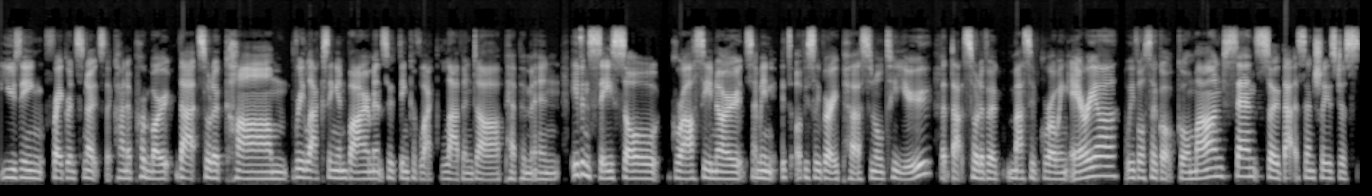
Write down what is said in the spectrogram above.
using fragrance notes that kind of promote that sort of calm, relaxing environment. So think of like lavender, peppermint, even sea salt, grassy notes. I mean, it's obviously very personal to you, but that's sort of a massive growing area. We've also got gourmand scents. So that essentially is just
